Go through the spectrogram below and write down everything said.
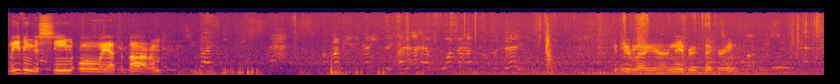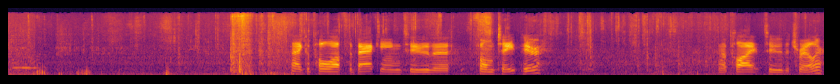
leaving the seam all the way at the bottom. You can hear my uh, neighbors bickering. I could pull off the backing to the foam tape here and apply it to the trailer.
